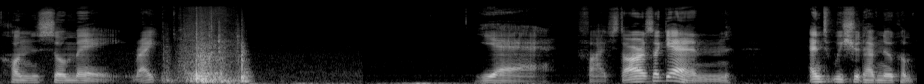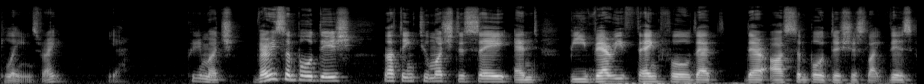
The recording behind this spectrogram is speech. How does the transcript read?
consomme, right? Yeah, five stars again. And we should have no complaints, right? Pretty much. Very simple dish, nothing too much to say, and be very thankful that there are simple dishes like this.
